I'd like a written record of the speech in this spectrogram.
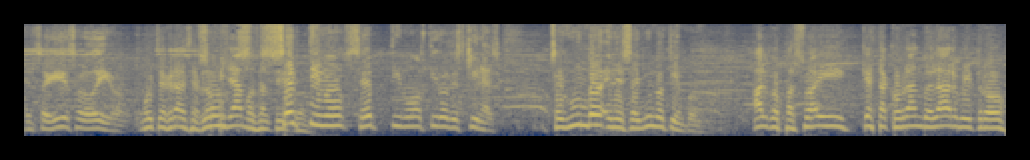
Enseguida se lo digo. Muchas gracias, lo Son pillamos al tiro. Séptimo, séptimo tiro de esquinas. Segundo en el segundo tiempo. Algo pasó ahí. ¿Qué está cobrando el árbitro?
